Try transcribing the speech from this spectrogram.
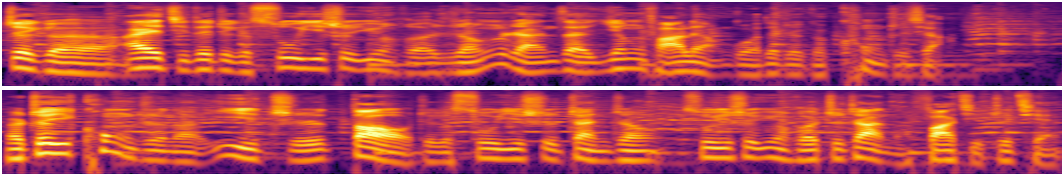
这个埃及的这个苏伊士运河仍然在英法两国的这个控制下，而这一控制呢，一直到这个苏伊士战争、苏伊士运河之战呢发起之前，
